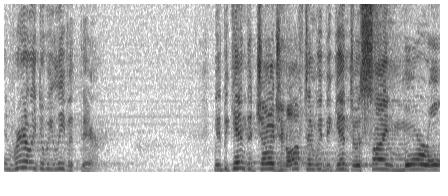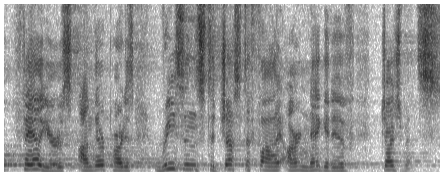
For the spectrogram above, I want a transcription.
And rarely do we leave it there. We begin to judge, and often we begin to assign moral failures on their part as reasons to justify our negative judgments.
